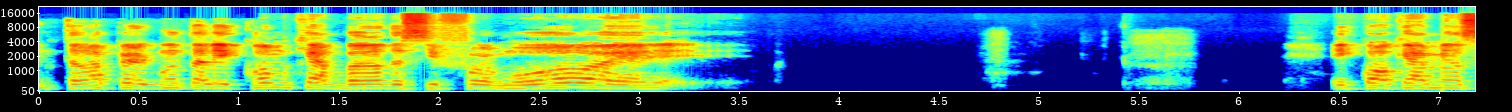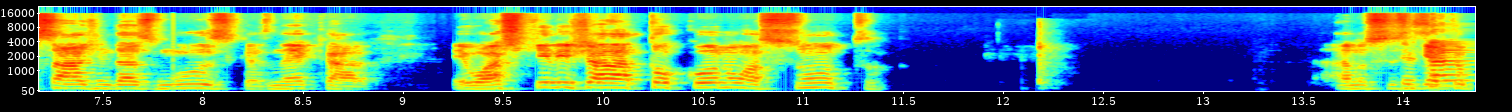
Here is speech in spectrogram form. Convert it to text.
Então a pergunta ali, como que a banda se formou é... e qual que é a mensagem das músicas, né, cara? Eu acho que ele já tocou no assunto. A não ser se você quer que eu...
